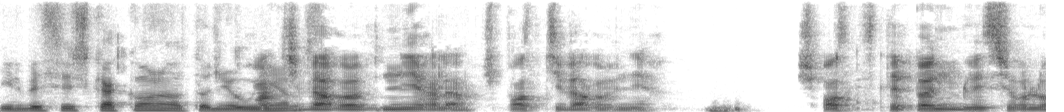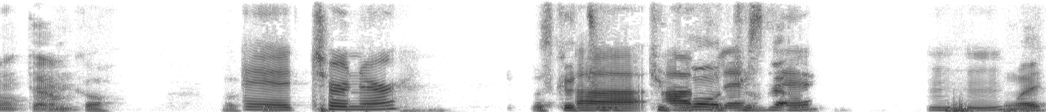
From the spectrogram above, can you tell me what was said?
Il est blessé jusqu'à quand, là, Antonio je crois Williams? qu'il va revenir là. Je pense qu'il va revenir. Je pense que c'était pas une blessure long terme. D'accord. Et Turner? Parce que tu, euh, tu a prends. Tu regardes- Mhm. Ouais.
